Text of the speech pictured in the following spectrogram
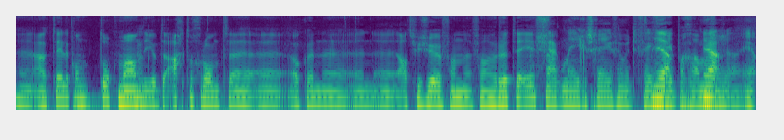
een oud telecom-topman die op de achtergrond uh, uh, ook een, een, adviseur van, van Rutte is. Vaak meegeschreven met de VVD-programma's. Ja, ja. ja.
